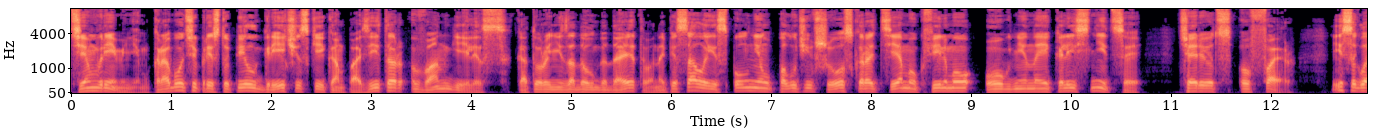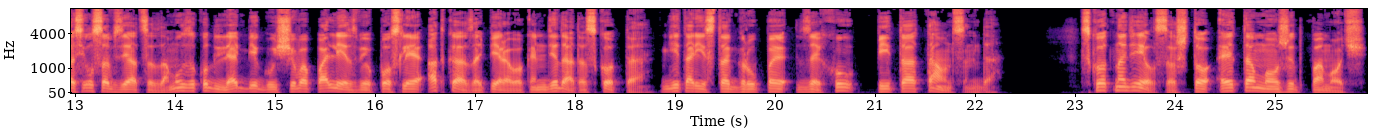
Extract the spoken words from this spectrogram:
Тем временем к работе приступил греческий композитор Вангелис, который незадолго до этого написал и исполнил получивший Оскара тему к фильму «Огненные колесницы» «Chariots of Fire» и согласился взяться за музыку для «Бегущего по лезвию» после отказа первого кандидата Скотта, гитариста группы The Who Пита Таунсенда. Скотт надеялся, что это может помочь.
